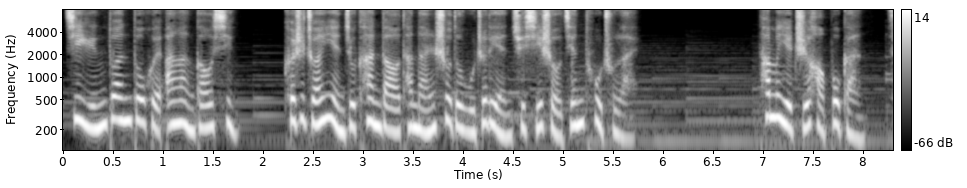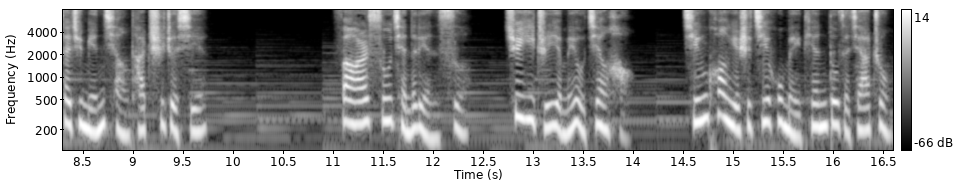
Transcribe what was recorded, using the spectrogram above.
季云端都会暗暗高兴。可是转眼就看到她难受的捂着脸去洗手间吐出来。他们也只好不敢再去勉强他吃这些，反而苏浅的脸色却一直也没有见好，情况也是几乎每天都在加重。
